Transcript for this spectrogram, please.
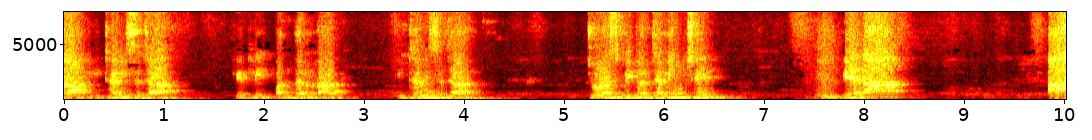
લાખ અઠાવીસ હજાર, કેટલી? પંદર લાખ અઠાવીસ હજાર ચોરસ મીટર જમીન છે. એના આ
